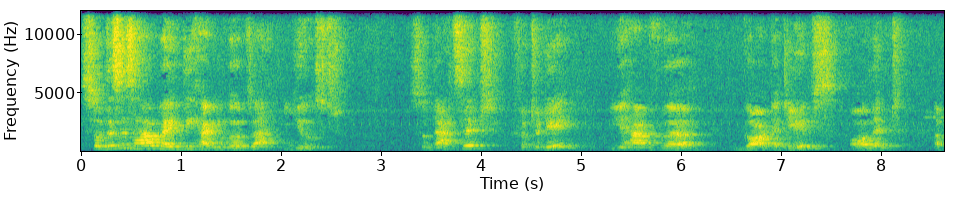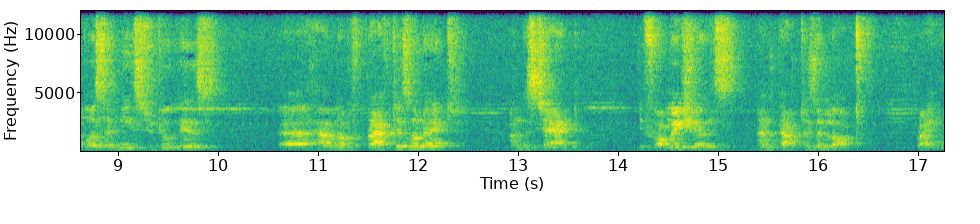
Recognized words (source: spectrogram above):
So this is how like the having verbs are used. So that's it for today. You have uh, got a glimpse. All that a person needs to do is uh, have a lot of practice on it, understand the formations and practice a lot. Right?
